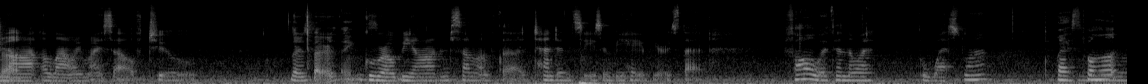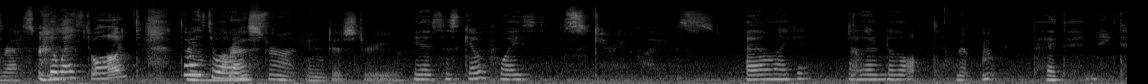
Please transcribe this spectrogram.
restaurant. not allowing myself to There's better things. grow beyond some of the tendencies and behaviors that fall within the we- the Westmont The restaurant. rest The restaurant. The the restaurant. restaurant industry. Yes, it's a scary place. Scary place. I don't like it. I learned a lot No, mm, I didn't need to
